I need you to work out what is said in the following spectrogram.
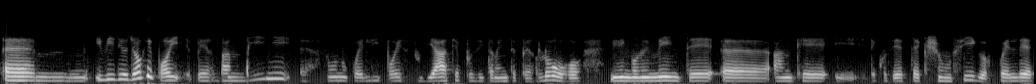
Ehm, I videogiochi poi per bambini eh, sono quelli poi studiati appositamente per loro, mi vengono in mente eh, anche le cosiddette action figure, quelle,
